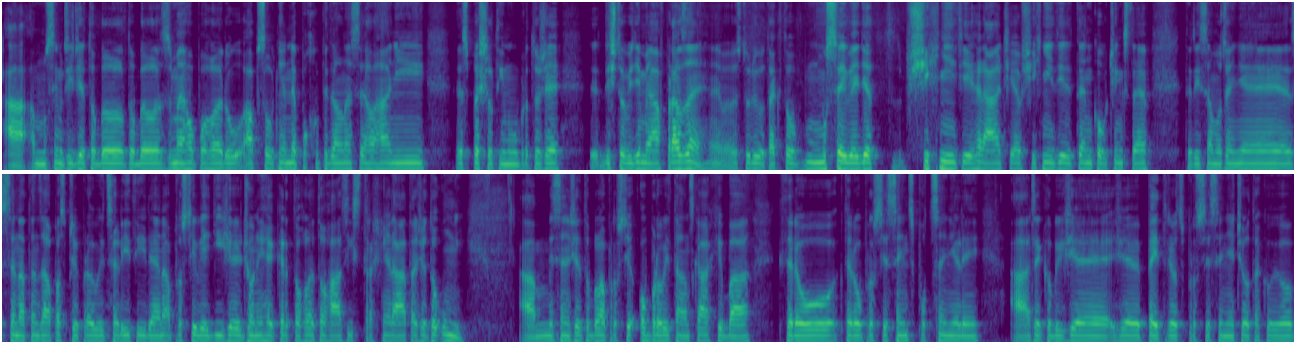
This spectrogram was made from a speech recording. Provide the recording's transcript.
A, a musím říct, že to byl, to byl z mého pohledu absolutně nepochopitelné selhání special týmů, protože když to vidím já v Praze eh, v studiu, tak to musí vědět všichni ti hráči a všichni ti, ten coaching staff, který samozřejmě se na ten zápas připravují celý týden a prostě vědí, že Johnny Hacker tohle to hází strašně rád a že to umí. A myslím, že to byla prostě obrovitánská chyba, kterou, kterou prostě Saints podcenili a řekl bych, že, že Patriots prostě se něčeho takového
